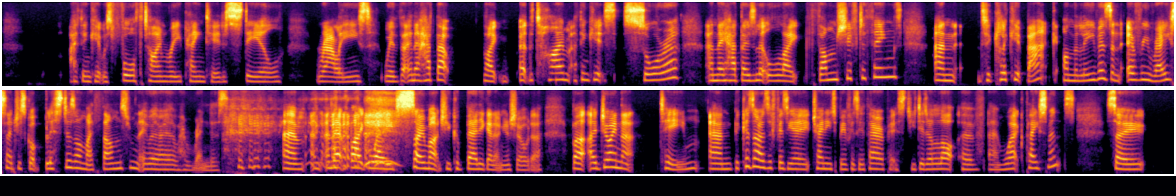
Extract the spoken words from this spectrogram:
I think it was fourth time repainted steel Raleighs with, and it had that like at the time I think it's Sora, and they had those little like thumb shifter things, and to click it back on the levers. And every race, I just got blisters on my thumbs from they were horrendous. Um, and, and that bike weighed so much you could barely get it on your shoulder. But I joined that team, and because I was a physio training to be a physiotherapist, you did a lot of um, work placements. So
